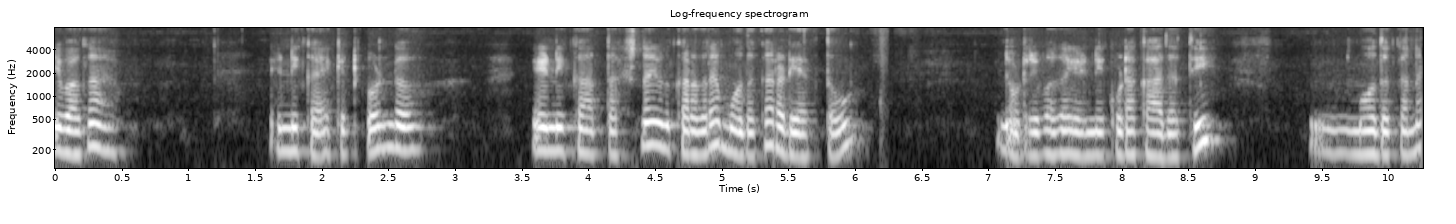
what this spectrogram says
ಇವಾಗ ಎಣ್ಣೆ ಕಾಯಕ್ಕಿಟ್ಕೊಂಡು ಎಣ್ಣೆ ಕಾದ ತಕ್ಷಣ ಇವನು ಕರೆದ್ರೆ ಮೋದಕ ರೆಡಿ ಆಗ್ತವೆ. ನೋಡ್ರಿ ಇವಾಗ ಎಣ್ಣೆ ಕೂಡ ಕಾದತಿ. ಮೋದಕನ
